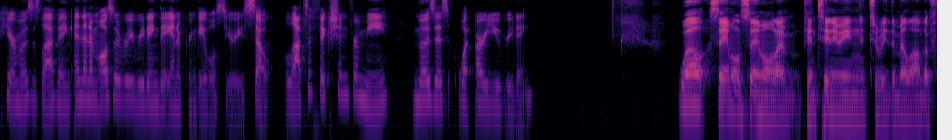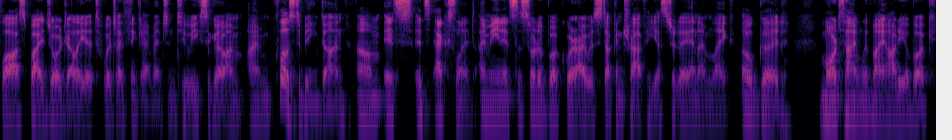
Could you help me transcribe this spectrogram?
Hear Moses Laughing. And then I'm also rereading the Anne of Green Gables series. So, lots of fiction from me. Moses, what are you reading? Well, same old, same old. I'm continuing to read The Mill on the Floss by George Eliot, which I think I mentioned two weeks ago. I'm I'm close to being done. Um, it's it's excellent. I mean, it's the sort of book where I was stuck in traffic yesterday, and I'm like, oh, good, more time with my audiobook.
